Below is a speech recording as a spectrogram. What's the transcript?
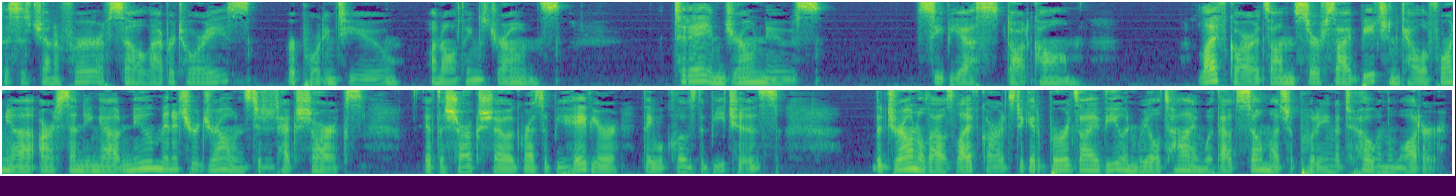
This is Jennifer of Cell Laboratories reporting to you on all things drones. Today in drone news, CBS.com. Lifeguards on Surfside Beach in California are sending out new miniature drones to detect sharks. If the sharks show aggressive behavior, they will close the beaches. The drone allows lifeguards to get a bird's eye view in real time without so much as putting a toe in the water.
